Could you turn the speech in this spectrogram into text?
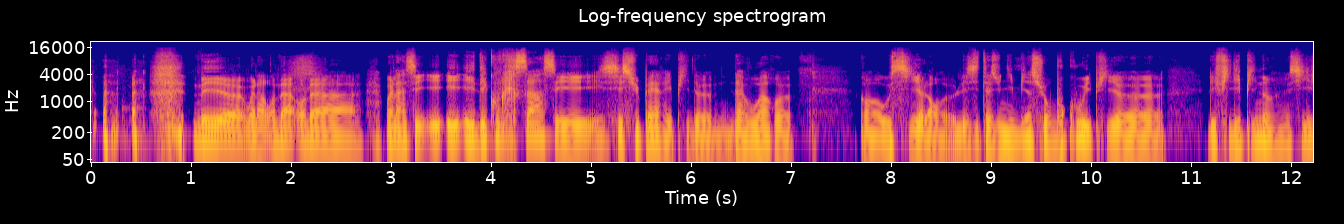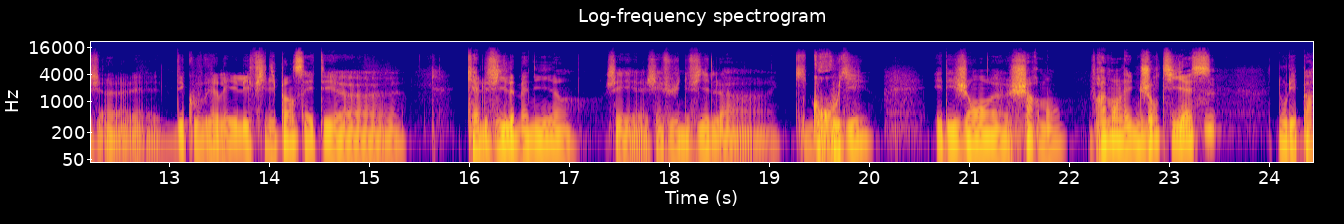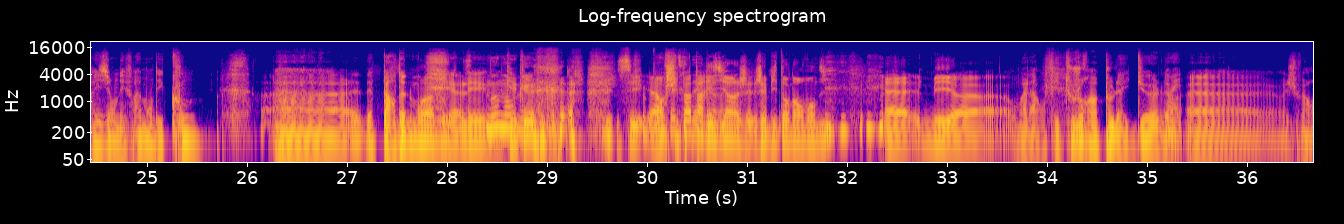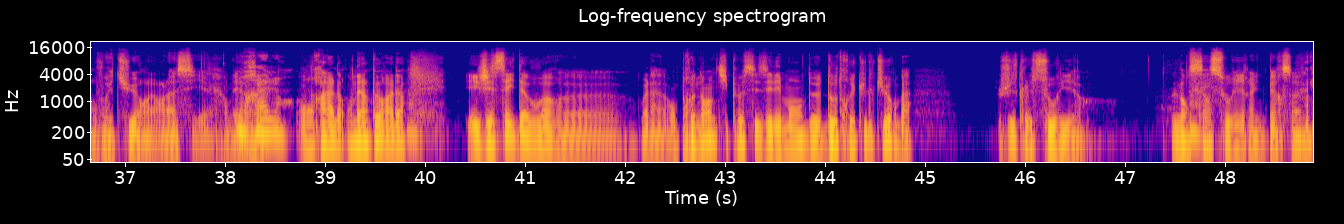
Mais euh, voilà, on a, on a, voilà, et, découvrir ça, c'est super. Et puis d'avoir euh, quand aussi, alors les États-Unis bien sûr beaucoup, et puis euh, les Philippines aussi. découvrir les, les, Philippins, ça a été quelle ville, Manille? J'ai vu une ville euh, qui grouillait et des gens euh, charmants. Vraiment, une gentillesse. Mm. Nous, les Parisiens, on est vraiment des cons. Euh, pardonne-moi, mais les, non, non, quelques... je alors je suis pas parisien, j'habite en Normandie, mais voilà, on fait toujours un peu la gueule. je vais en voiture, alors là, c'est on, est, râle. On râle, on est un peu râleur. Et j'essaye d'avoir, voilà, en prenant un petit peu ces éléments de d'autres cultures, bah, juste le sourire lancer un sourire à une personne.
